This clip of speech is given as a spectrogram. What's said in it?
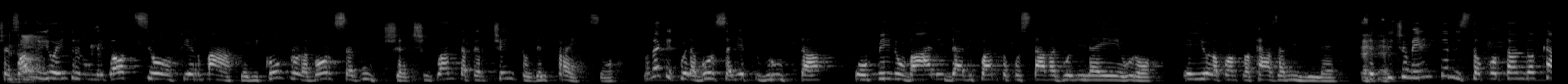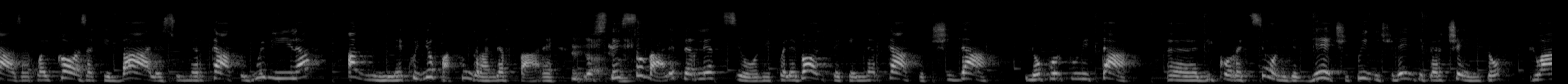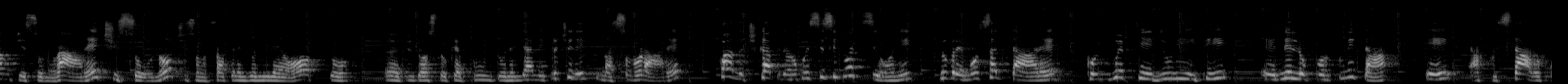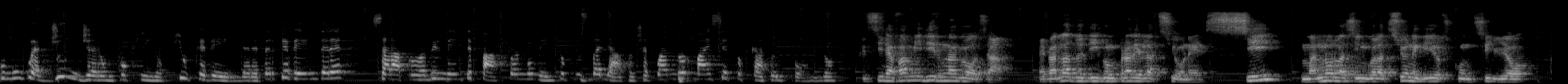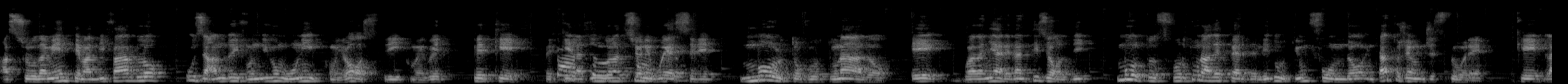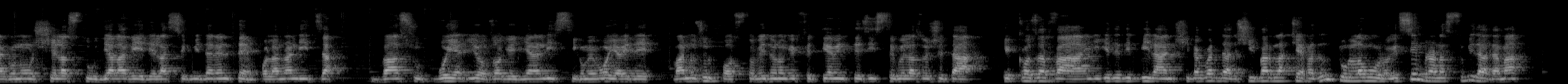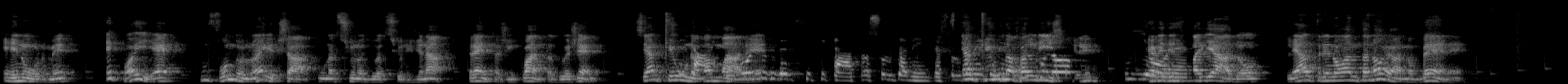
Cioè, esatto. quando io entro in un negozio firmato e mi compro la borsa Gucci al 50% del prezzo, non è che quella borsa lì è più brutta o meno valida di quanto costava 2000 euro e io la porto a casa a 1000. Semplicemente mi sto portando a casa qualcosa che vale sul mercato 2000 a 1000, quindi ho fatto un grande affare. Esatto. Lo stesso vale per le azioni. Quelle volte che il mercato ci dà l'opportunità eh, di correzioni del 10, 15, 20%, più ampie sono rare, ci sono, ci sono state nel 2008 eh, piuttosto che appunto negli anni precedenti, ma sono rare. Quando ci capitano queste situazioni dovremmo saltare con due piedi uniti eh, nell'opportunità e acquistare o comunque aggiungere un pochino più che vendere, perché vendere sarà probabilmente fatto al momento più sbagliato, cioè quando ormai si è toccato il fondo. Cristina, fammi dire una cosa, hai parlato di comprare l'azione? Sì, ma non la singolazione che io sconsiglio assolutamente, ma di farlo usando i fondi comuni come i vostri, come que- perché? Perché certo, la singolazione certo. può essere molto fortunato e guadagnare tanti soldi, molto sfortunato e perderli tutti. Un fondo, intanto c'è un gestore che la conosce, la studia, la vede, l'ha seguita nel tempo, l'analizza, va su voi, io so che gli analisti come voi avete, vanno sul posto, vedono che effettivamente esiste quella società, che cosa fa, gli chiedete i bilanci, la guardate, ci parla, cioè fate tutto un lavoro che sembra una stupidata ma è enorme e poi è un fondo non è che ha un'azione o due azioni, ce n'ha 30, 50, 200. se anche esatto, una va male... Diversificato, assolutamente. assolutamente se anche una fallisce, che avete sbagliato, le altre 99 vanno bene.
